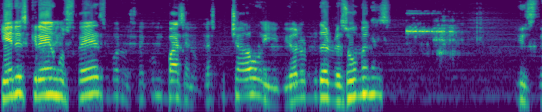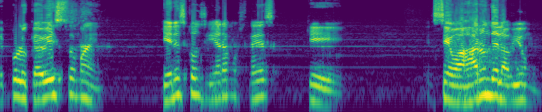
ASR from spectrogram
quiénes creen ustedes? Bueno, usted con base a lo que ha escuchado y vio los resúmenes, y usted por lo que ha visto, mae, ¿quiénes consideran ustedes que se bajaron del avión?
